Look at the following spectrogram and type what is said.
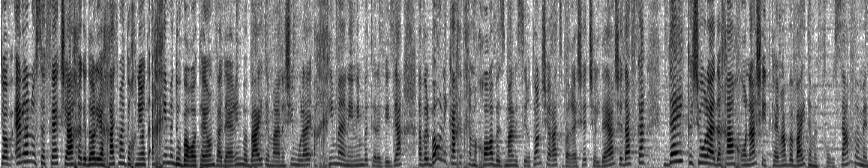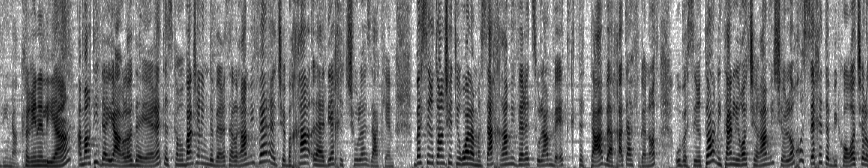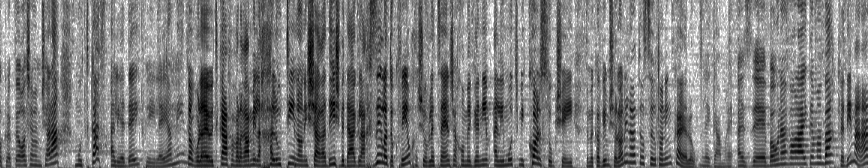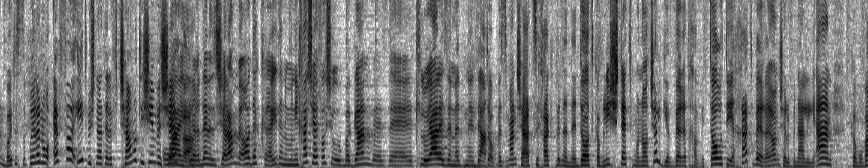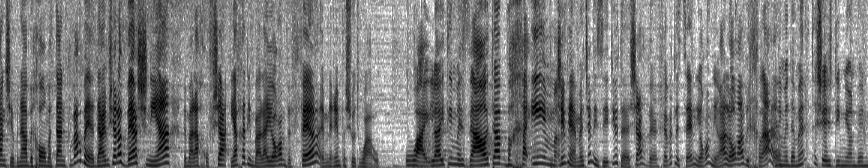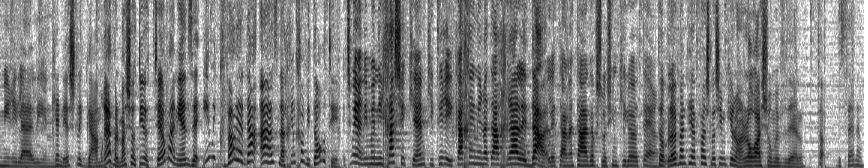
טוב, אין לנו ספק שהאח הגדול היא אחת מהתוכניות הכי מדוברות היום, והדיירים בבית הם האנשים אולי הכי מעניינים בטלוויזיה, אבל בואו ניקח אתכם אחורה בזמן לסרטון שרץ ברשת של דייר שדווקא די קשור להדחה האחרונה שהתקיימה בבית המפורסם במדינה. קארין אליה? אמרתי דייר, לא דיירת, אז כמובן שאני מדברת על רמי ורד, שבחר להדיח את שולה זקן. בסרטון שתראו על המסך, רמי ורד צולם בעת קטטה באחת ההפגנות, ובסרטון ניתן לראות שרמי, שלא חוסך את הביקורות שלו כלפי ראש הממשלה, מותקף על ידי פעילי ימין. טוב, אולי הוא יתקף, אבל רמי לחלוטין לא נשאר אדיש ודאג להחזיר לתוקפים. חשוב לציין שאנחנו מגנים אלימות מכל סוג שהיא, ומקווים שלא נראה יותר סרטונים כאלו. לגמרי. אז uh, בואו נעבור לאייטם הבא. קדימה, אן, בואי תספרי לנו איפה היית בשנת 1997. וואי, ירדן, זו שאלה מאוד אקראית. אני מניחה שאיפשהו בגן באיזה... תלויה על איזה נדנדה. טוב, בזמן שאת שיחקת בנדנדות, קבלי שתי תמונות של גברת חביטורטי, אחת בהיריון של בנה ליאן, כמובן שבנה הבכור מתן כבר בידיים שלה, והשנייה במהלך חופשה יחד עם בעלה יורם ופר, הם נראים פשוט וואו. וואי, לא הייתי מזהה אותה בחיים. תקשיבי, האמת שאני זיהיתי אותה ישר, ואני חייבת לציין, יורם נראה לא רע בכלל. אני מדמיינת אותה שיש דמיון בין מירי לאלין. כן, יש לגמרי, אבל מה שאותי יותר מעניין זה אם היא כבר ידעה אז להכין חביתורתי. תשמעי, אני מניחה שכן, כי תראי, ככה היא נראתה אחרי הלידה, לטענתה אגב 30 קילו יותר. טוב, לא הבנתי איפה ה-30 קילו, אני לא רואה שום הבדל. טוב, בסדר.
